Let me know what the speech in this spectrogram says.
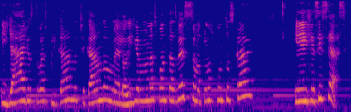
y ya yo estaba explicando, checando, me lo dije unas cuantas veces, anoté unos puntos clave y dije, sí se hace.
